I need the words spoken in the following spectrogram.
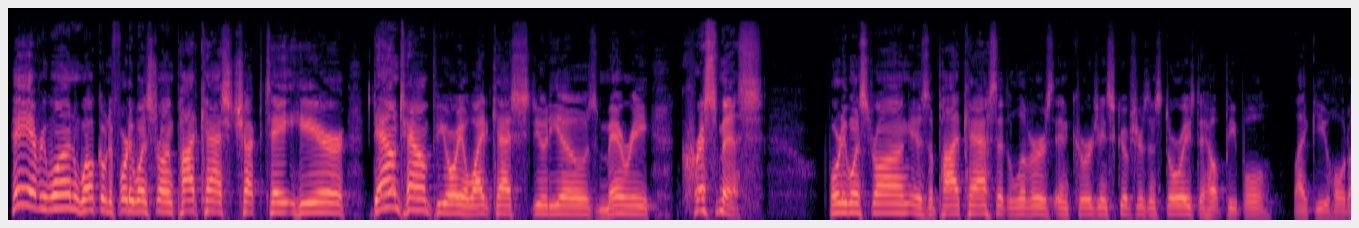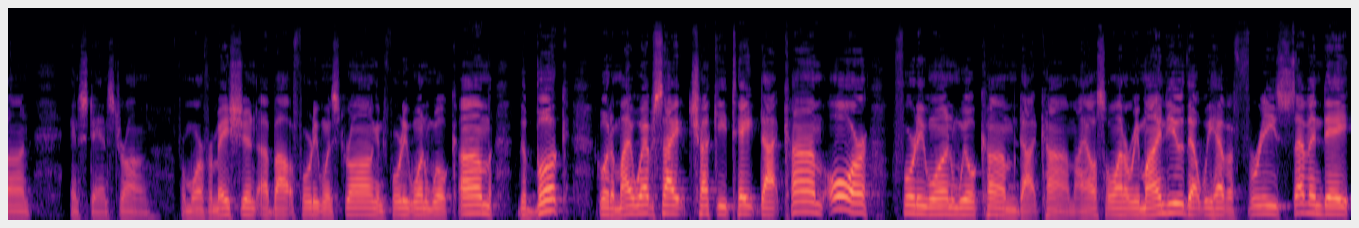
Hey everyone, welcome to 41 Strong Podcast. Chuck Tate here, downtown Peoria Whitecast Studios. Merry Christmas. 41 Strong is a podcast that delivers encouraging scriptures and stories to help people like you hold on and stand strong. For more information about 41 Strong and 41 Will Come, the book, go to my website, chuckytate.com or 41willcome.com. I also want to remind you that we have a free seven day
